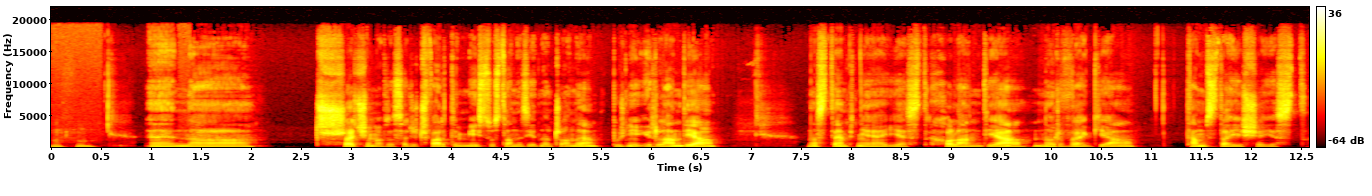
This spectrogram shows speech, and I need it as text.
Mhm. E, na trzecim, a w zasadzie czwartym miejscu Stany Zjednoczone, później Irlandia, następnie jest Holandia, Norwegia, tam zdaje się jest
